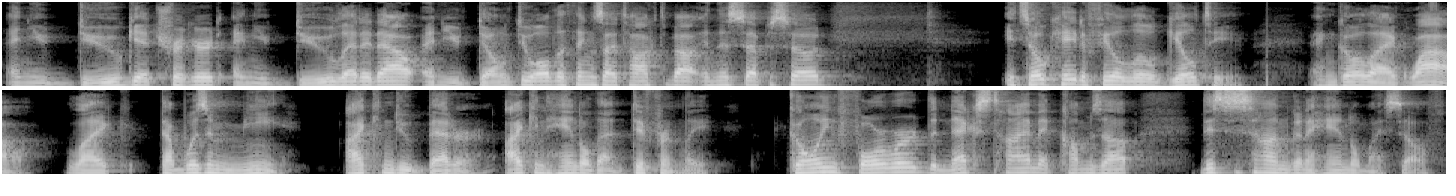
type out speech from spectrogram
and you do get triggered and you do let it out and you don't do all the things I talked about in this episode, it's okay to feel a little guilty and go like, wow, like that wasn't me. I can do better. I can handle that differently. Going forward, the next time it comes up, this is how I'm going to handle myself.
